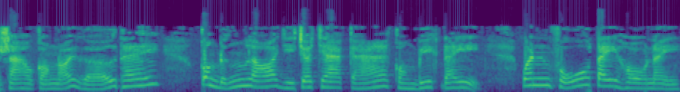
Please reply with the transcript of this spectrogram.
Sao con nói gỡ thế? Con đừng lo gì cho cha cả, con biết đây. Quanh phủ Tây Hồ này,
